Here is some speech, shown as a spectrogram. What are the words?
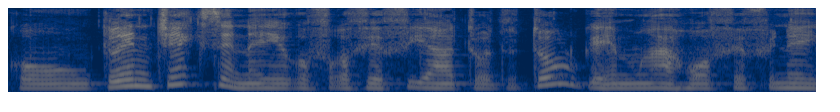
ko Glenn Jackson nei ko fra fia fia to to to ke mga ho fia fia nei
